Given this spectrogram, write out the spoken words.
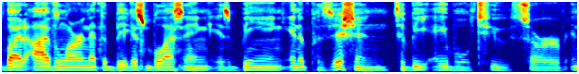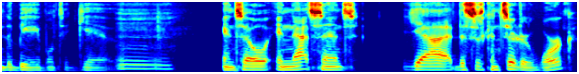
But I've learned that the biggest blessing is being in a position to be able to serve and to be able to give. Mm. And so, in that sense, yeah, this is considered work,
